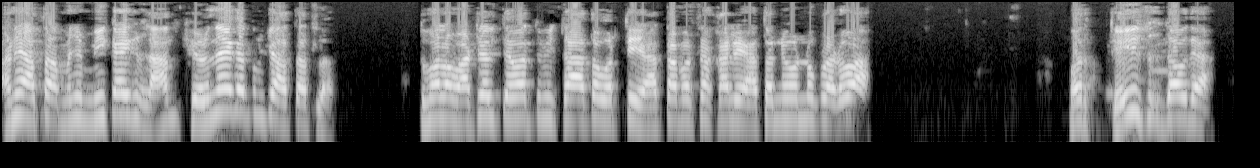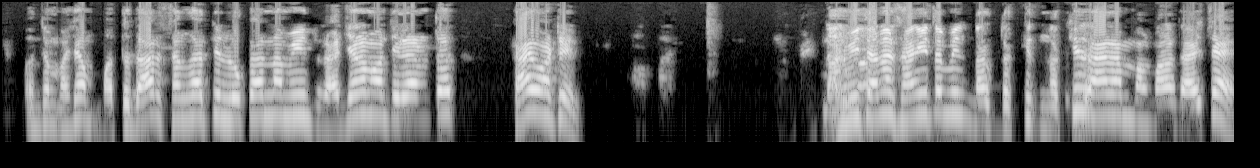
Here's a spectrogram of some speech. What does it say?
आणि आता म्हणजे मी काही लहान खेळणं आहे का तुमच्या हातातलं? तुम्हाला वाटेल तेव्हा तुम्ही जा आता वरती आता बसा खाली आता निवडणूक लढवा. बर तेही जाऊ द्या. पण त्या माझ्या मतदारसंघातील लोकांना मी राजीनामा दिल्यानंतर काय वाटेल? आणि मी त्यांना सांगितलं मी न- नक्की नक्की जायला मला जायचं आहे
